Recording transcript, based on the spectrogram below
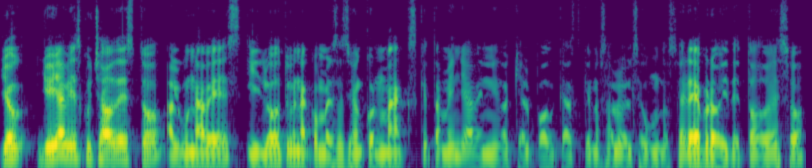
yo, yo ya había escuchado de esto alguna vez y luego tuve una conversación con Max, que también ya ha venido aquí al podcast, que nos habló del segundo cerebro y de todo eso.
